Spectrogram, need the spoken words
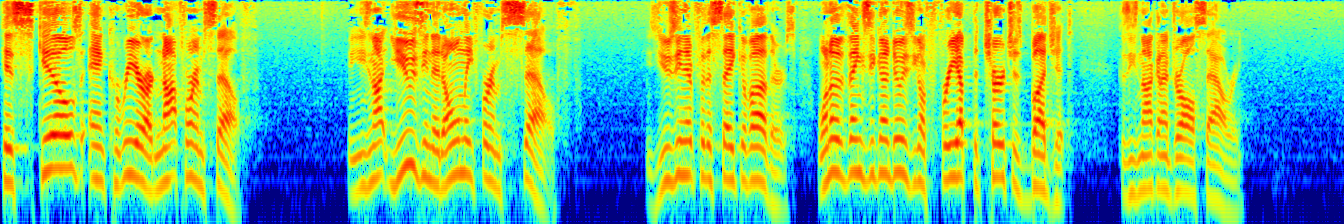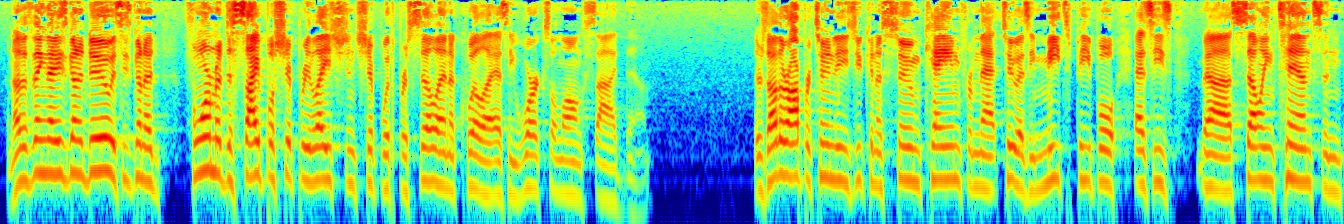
his skills and career are not for himself. He's not using it only for himself. He's using it for the sake of others. One of the things he's going to do is he's going to free up the church's budget because he's not going to draw a salary. Another thing that he's going to do is he's going to form a discipleship relationship with Priscilla and Aquila as he works alongside them. There's other opportunities you can assume came from that too, as he meets people, as he's uh, selling tents and,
